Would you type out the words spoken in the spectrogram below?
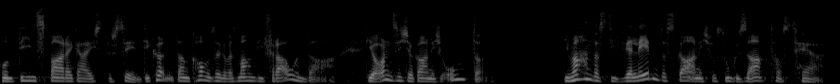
und dienstbare Geister sind. Die könnten dann kommen und sagen, was machen die Frauen da? Die ordnen sich ja gar nicht unter. Die machen das, die, wir leben das gar nicht, was du gesagt hast, Herr.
